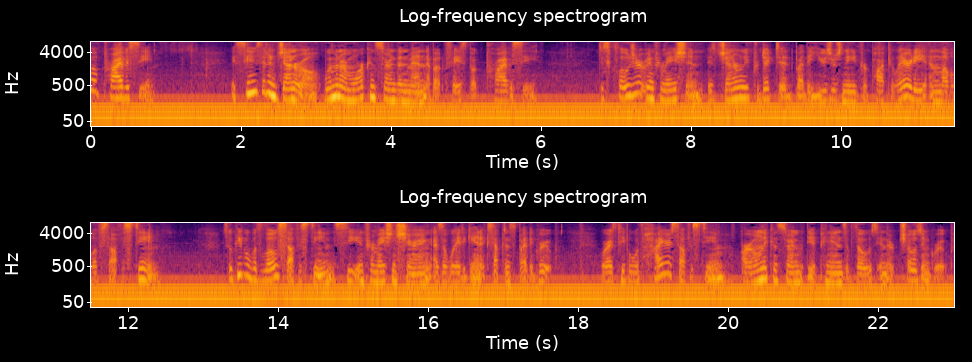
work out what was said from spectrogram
About privacy? It seems that in general, women are more concerned than men about Facebook privacy. Disclosure of information is generally predicted by the user's need for popularity and level of self-esteem. So people with low self-esteem see information sharing as a way to gain acceptance by the group, whereas people with higher self-esteem are only concerned with the opinions of those in their chosen group.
